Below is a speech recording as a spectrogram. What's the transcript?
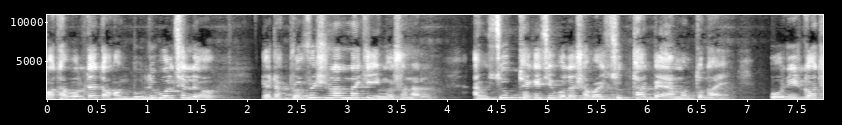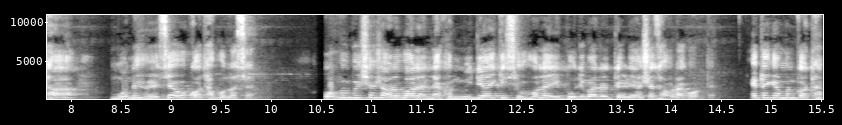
কথা বলতে তখন বুবলি বলছিল, এটা প্রফেশনাল নাকি ইমোশনাল আমি চুপ থেকেছি বলে সবাই চুপ থাকবে এমন তো নয়। পরির কথা মনে হয়েছে ও কথা বলেছে অপু বিশ্বাস আরও বলেন, এখন মিডিয়ায় কিছু হলেই পরিবারের তেড়ে আসে ঝগড়া করতে। এটা কেমন কথা?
